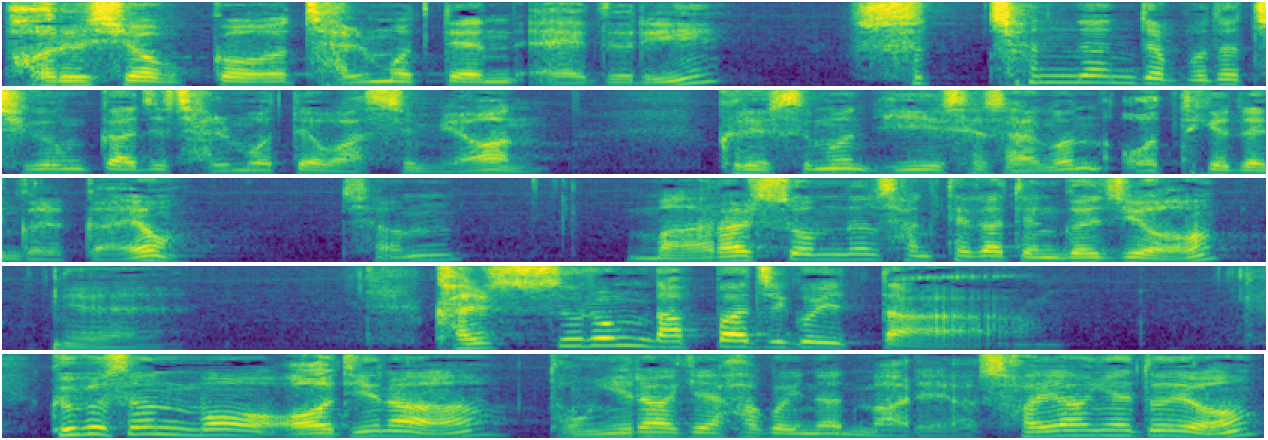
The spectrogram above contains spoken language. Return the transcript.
버릇이 없고 잘못된 애들이 수천 년 전부터 지금까지 잘못돼 왔으면 그랬으면 이 세상은 어떻게 된 걸까요? 참 말할 수 없는 상태가 된 거죠. 예. 갈수록 나빠지고 있다. 그것은 뭐 어디나 동일하게 하고 있는 말이에요. 서양에도요.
